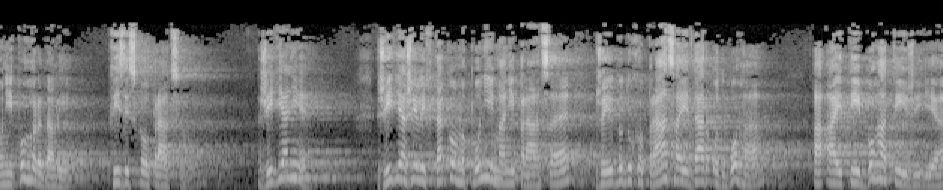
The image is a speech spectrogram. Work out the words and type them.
oni pohrdali fyzickou prácou. Židia nie. Židia žili v takom ponímaní práce, že jednoducho práca je dar od Boha a aj tí bohatí Židia,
